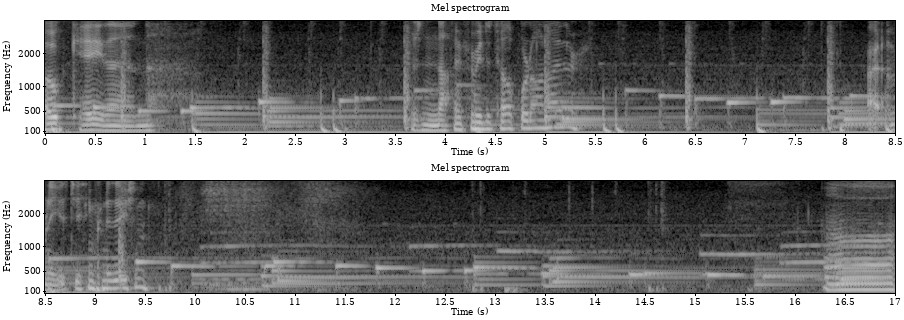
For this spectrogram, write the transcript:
Okay then. There's nothing for me to teleport on either. Alright, I'm gonna use desynchronization. Uh...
